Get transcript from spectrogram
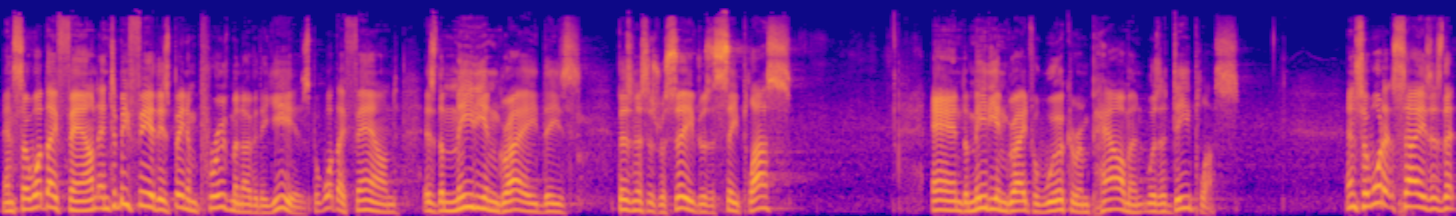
And so, what they found, and to be fair, there's been improvement over the years, but what they found is the median grade these businesses received was a C, plus, and the median grade for worker empowerment was a D. plus. And so, what it says is that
